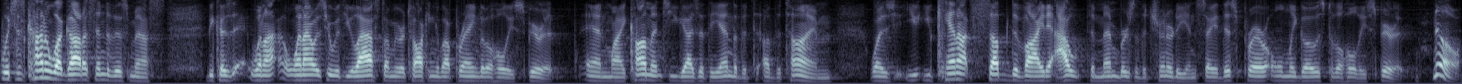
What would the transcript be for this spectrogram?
Which is kind of what got us into this mess. Because when I, when I was here with you last time, we were talking about praying to the Holy Spirit. And my comment to you guys at the end of the, of the time was you, you cannot subdivide out the members of the Trinity and say this prayer only goes to the Holy Spirit. No,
